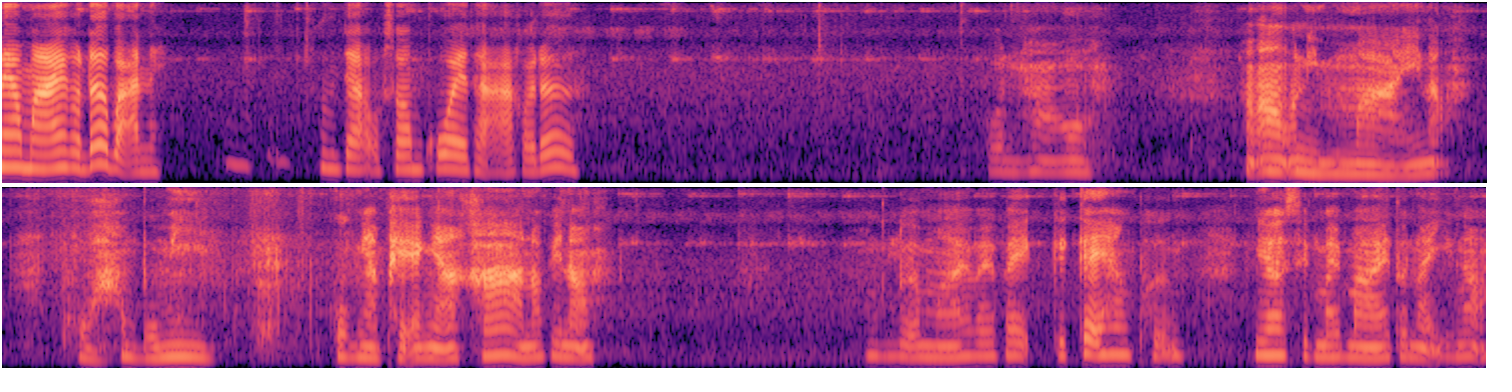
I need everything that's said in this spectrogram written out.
แนวไม้ก่อนเด้อบ้านนี่คุณจะเอาซ้อมกล้วยถาเขาเด้อคนเฮาเฮาเอาอันนี้ไม้เนาะเพราะว่าเฮาบ่มีกกหญ้าแพงหญ้าค่าเนาะพี่น้องเหลือไม้ไว้ไปใกล้ๆห้างเพิงเดี๋ยวสิไม้ไม้ตัวไหนอีกเนาะ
